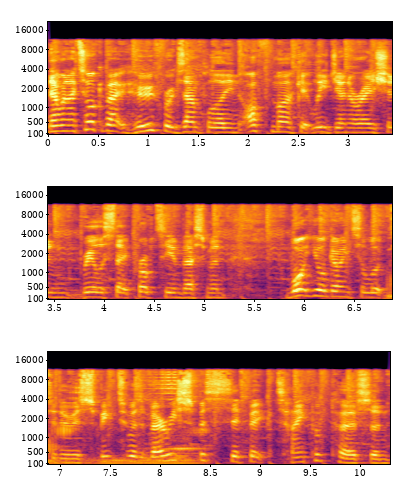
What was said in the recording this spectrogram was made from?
Now when I talk about who, for example in off-market lead generation, real estate property investment, what you're going to look to do is speak to a very specific type of person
